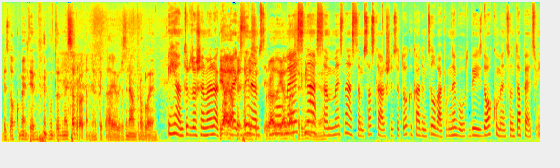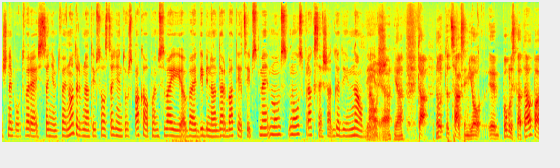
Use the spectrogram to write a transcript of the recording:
bez dokumentiem, nu, tad mēs saprotam, jā, ka tā jau ir zināma problēma. Jā, tur droši vien vairāk kolēģi zināms, nu, mēs, viņiem, neesam, mēs neesam saskārušies ar to, ka kādam cilvēkam nebūtu bijis dokuments, un tāpēc viņš nebūtu varējis saņemt vai nodarbinātības valsts aģentūras pakalpojumus vai, vai dibināt darba attiecības. Mē, mums, mūsu praksē šādu gadījumu nav bijuši. Nav, jā, jā. Tā, nu, tad sāk sāksim, jo e, publiskā telpā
